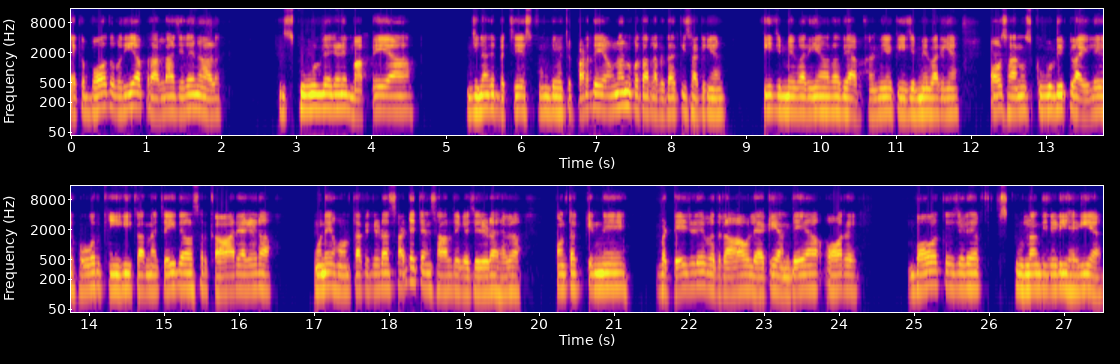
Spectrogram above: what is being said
ਇੱਕ ਬਹੁਤ ਵਧੀਆ ਉਪਰਾਲਾ ਜਿਹਦੇ ਨਾਲ ਸਕੂਲ ਦੇ ਜਿਹੜੇ ਮਾਪੇ ਆ, ਜਿਨ੍ਹਾਂ ਦੇ ਬੱਚੇ ਸਕੂਲ ਦੇ ਵਿੱਚ ਪੜ੍ਹਦੇ ਆ, ਉਹਨਾਂ ਨੂੰ ਪਤਾ ਲੱਗਦਾ ਕਿ ਸਾਡੀਆਂ ਕੀ ਜ਼ਿੰਮੇਵਾਰੀਆਂ ਉਹਦਾ ਅਧਿਆਪਕਾਂ ਦੀਆਂ, ਕੀ ਜ਼ਿੰਮੇਵਾਰੀਆਂ? ਔਰ ਸਾਨੂੰ ਸਕੂਲ ਦੀ ਭਲਾਈ ਲਈ ਹੋਰ ਕੀ ਕੀ ਕਰਨਾ ਚਾਹੀਦਾ? ਔਰ ਸਰਕਾਰ ਆ ਜਿਹੜਾ, ਉਹਨੇ ਹੁਣ ਤੱਕ ਜਿਹੜਾ 3.5 ਸਾਲ ਦੇ ਵਿੱਚ ਜਿਹੜਾ ਹੈਗਾ, ਹੁਣ ਤੱਕ ਕਿੰਨੇ ਵੱਡੇ ਜਿਹੜੇ ਬਦਲਾਅ ਲੈ ਕੇ ਆਂਦੇ ਆ ਔਰ ਬਹੁਤ ਜਿਹੜੇ ਸਕੂਲਾਂ ਦੀ ਜਿਹੜੀ ਹੈਗੀ ਆ,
